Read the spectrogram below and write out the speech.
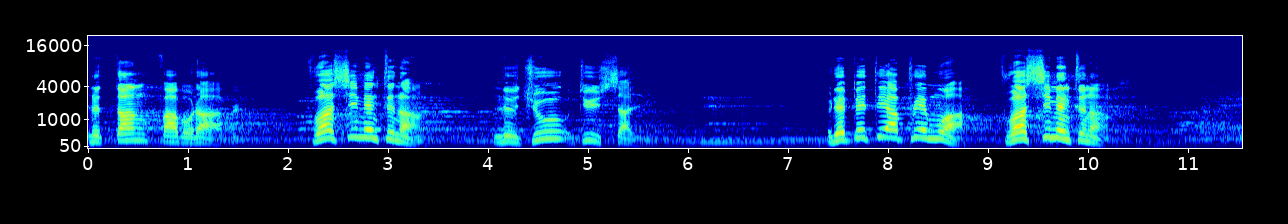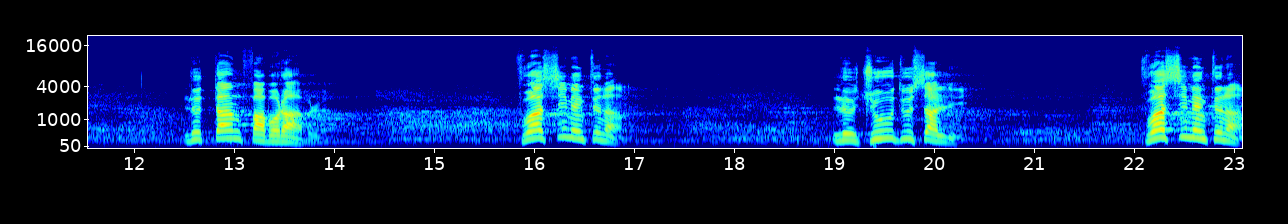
le temps favorable. Voici maintenant le jour du salut. Répétez après moi. Voici maintenant le temps favorable. Voici maintenant le jour du salut. Voici maintenant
